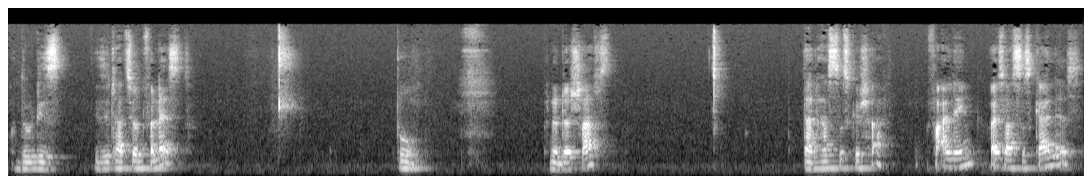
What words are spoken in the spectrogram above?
Und du die Situation verlässt Boom. Wenn du das schaffst, dann hast du es geschafft. Vor allen Dingen, weißt du, was das Geile ist?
